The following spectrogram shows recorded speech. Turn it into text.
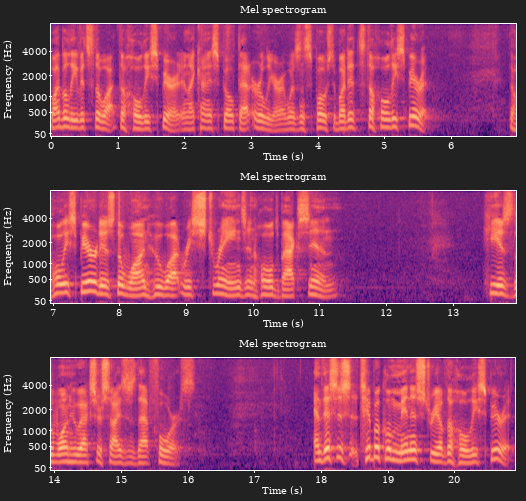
Well, I believe it's the what? The Holy Spirit. And I kind of spilt that earlier. I wasn't supposed to, but it's the Holy Spirit. The Holy Spirit is the one who what? Restrains and holds back sin. He is the one who exercises that force. And this is typical ministry of the Holy Spirit.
